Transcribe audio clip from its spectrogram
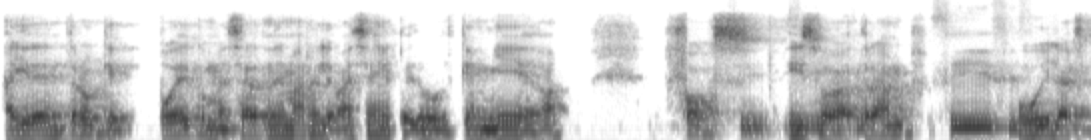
ahí dentro que puede comenzar a tener más relevancia en el Perú. Qué miedo. ¿ah? Fox hizo a Trump. Sí, sí, Willax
